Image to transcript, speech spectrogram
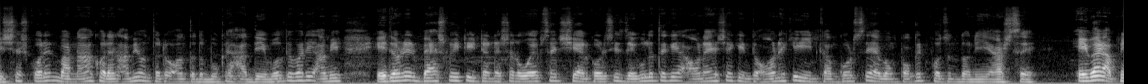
বিশ্বাস করেন বা না করেন, আমি অন্তত অন্তত বুকে হাত দিয়ে বলতে পারি। আমি এই ধরনের বেশ কয়েকটি ইন্টারন্যাশনাল ওয়েবসাইট শেয়ার করেছি, যেগুলো থেকে অনায়াসে কিন্তু অনেকেই ইনকাম করছে এবং পকেট পর্যন্ত নিয়ে আসছে। এবার আপনি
